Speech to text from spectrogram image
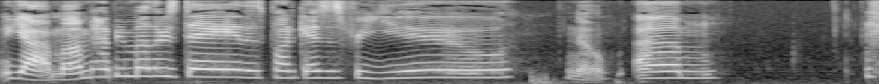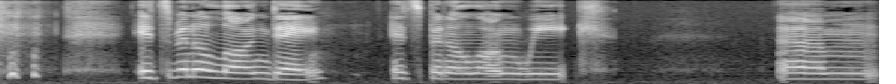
yeah, mom, happy Mother's Day. This podcast is for you. No. Um, it's been a long day. It's been a long week. Um,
